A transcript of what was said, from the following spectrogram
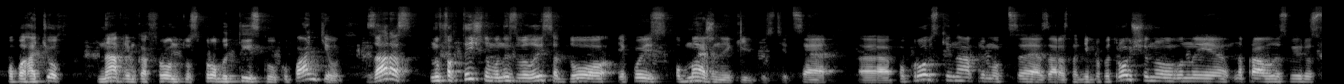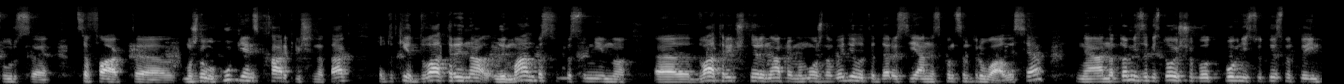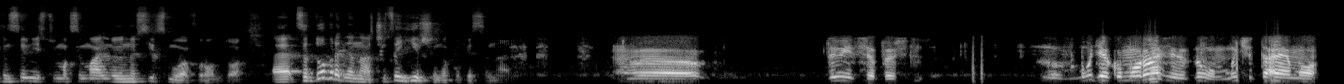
по багатьох напрямках фронту спроби тиску окупантів зараз ну фактично вони звелися до якоїсь обмеженої кількості. Це Покровський напрямок, це зараз на Дніпропетровщину. Вони направили свої ресурси. Це факт. Е, можливо, Куп'янськ, Харківщина. Так, тобто таких два-три на Лиман, без, безсумнівно, е, два, три, чотири напрями можна виділити, де росіяни сконцентрувалися. А натомість, замість того, щоб повністю тиснути інтенсивністю максимальною на всіх смугах фронту, Е, це добре для нас, чи це гірше навпаки сценарій? Е, дивіться, то в будь-якому разі ну, ми читаємо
